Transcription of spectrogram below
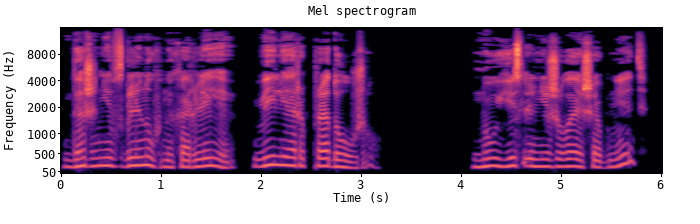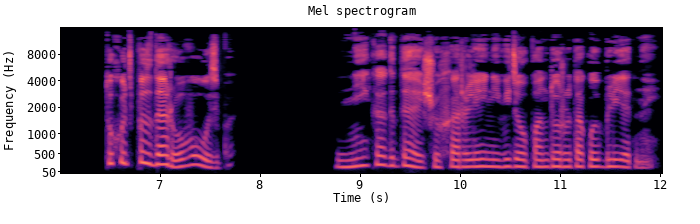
Даже не взглянув на Харлея, Вильяр продолжил. «Ну, если не желаешь обнять, то хоть поздоровалась бы». Никогда еще Харлей не видел Пандору такой бледной.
